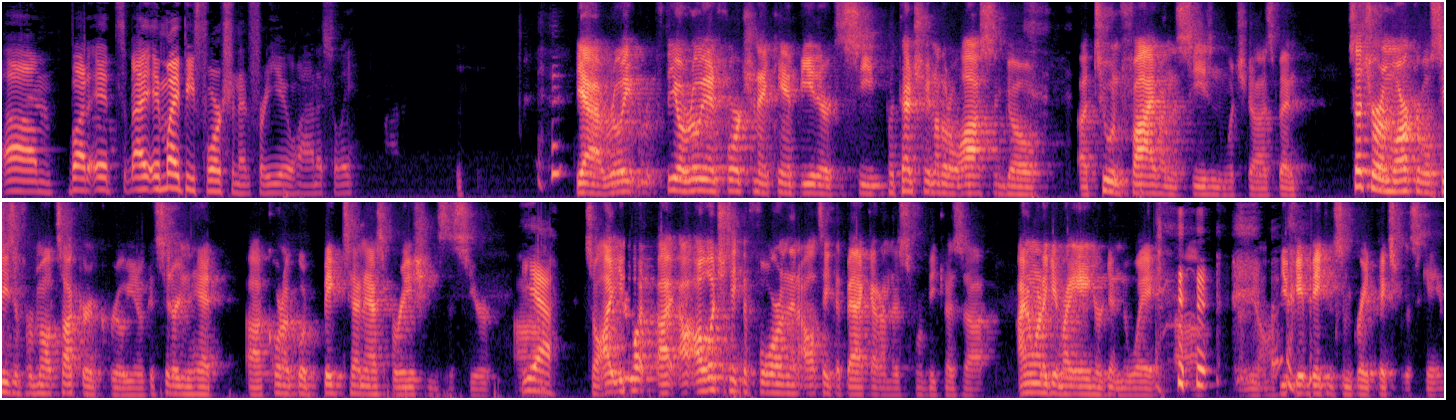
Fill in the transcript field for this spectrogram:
um, but it's it might be fortunate for you, honestly. yeah, really, Theo, really unfortunate I can't be there to see potentially another loss and go uh, two and five on the season, which uh, has been such a remarkable season for Mel Tucker and crew. You know, considering they had uh, quote unquote Big Ten aspirations this year. Um, yeah. So I, you know what, I, I'll let you take the four, and then I'll take the back out on this one because uh, I don't want to get my anger getting in the way. Um, you know, you get making some great picks for this game.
